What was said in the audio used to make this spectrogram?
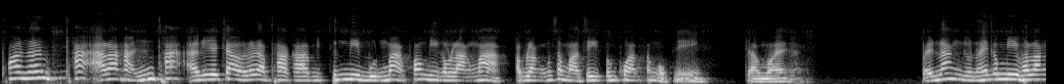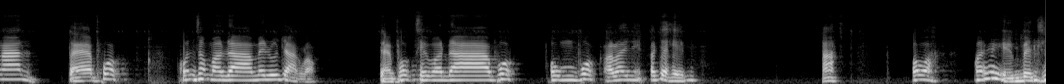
เพราะนั้นพระอรหันต์พระอริยเจ้าระดับภาคามีถึงมีบุญมาก เพราะมีกำลังมากกำลังของสมาธิของความสงบนี่เองจำไว้ ไปนั่งอยู่ไหนก็มีพลังงาน แต่พวกคนธรรมดาไม่รู้จักหรอก แต่พวกเทวดาพวกพรมพวกอะไรนี่เขาจะเห็นฮะเพราะว่าไม่ได้เห็นเป็นแส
